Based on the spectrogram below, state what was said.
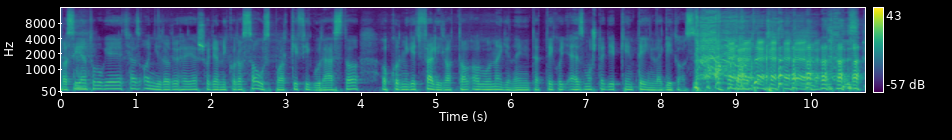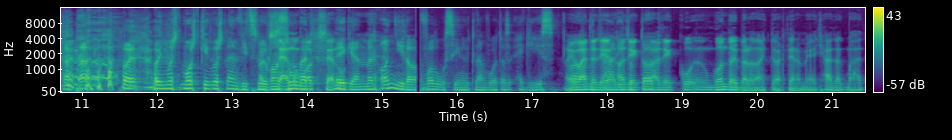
A szientológiai egyház annyira röhelyes, hogy amikor a South Park kifigurázta, akkor még egy felirattal alul megjelenítették, hogy ez most egyébként tényleg igaz. Tehát, hogy, hogy most, most, ki, most nem viccről van szó, mert, igen, mert annyira valószínűtlen volt az egész. Na jó, hát azért, azért, azért gondolj bele a nagy történelmi egyházakba, hát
